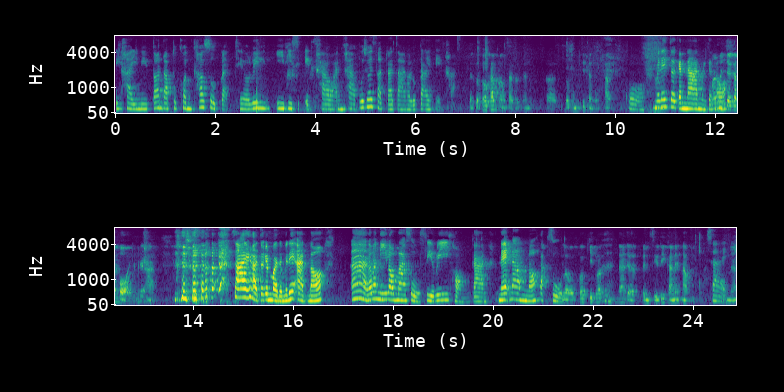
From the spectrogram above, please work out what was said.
สวัสดีค่ะยินดีต้อนรับทุกคนเข้าสู่ Grad Tailoring EP 11 ค่ะวันค่ะ ผู้ช่วยศาสตราจารย์วรุกาเอกค่ะเป็นตัวโต้ครับรองศาสตราจารย์เอ่อตัวผมพิชิตจันทร์ครับ โอ้ไม่ได้เจอกันนานเหมือนกันไม่เนาะไม่เจอกันบ่อยแต่ไม่ได้อ่าน ใช่ค่ะ เจอกันบ่อยแต่ไม่ได้อัดเนาะอ่า แล้ววันนี้เรามาสู่ซีรีส์ของการแนะนำเนาะหลักสูตร เราก็คิดว่าเออน่าจะเป็นซีรีส์การแนะนำดีกว่าใช่ นะ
